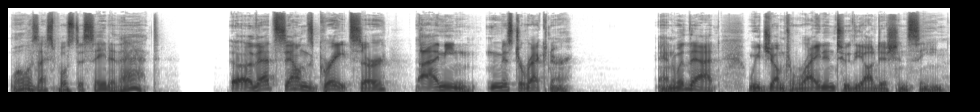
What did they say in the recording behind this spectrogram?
What was I supposed to say to that? Uh, that sounds great, sir. I mean, Mr. Reckner. And with that, we jumped right into the audition scene.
